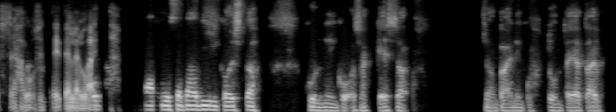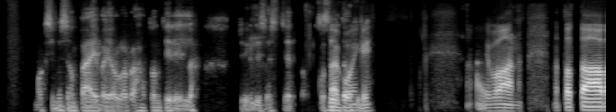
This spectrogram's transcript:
jos se haluaa sitten itselleen laittaa. Päivistä tai viikoista, kun niin kuin osakkeissa se on kai niin kuin tunteja tai maksimissaan päivä, jolloin rahat on tilillä tyylisesti. Kutakuinkin. Aivan. No, tota,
